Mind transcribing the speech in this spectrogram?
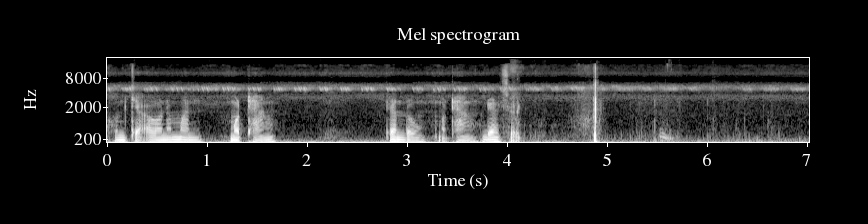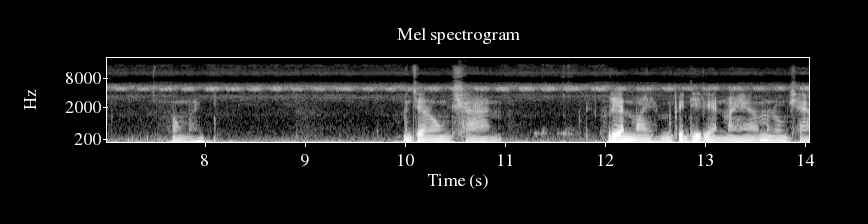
ผมจะเอาน้ำมันหมดถังเลื่อนลงหมดถังเลื่อนสุดลงไหมมันจะลงช้าเรือนไหมมันเป็นที่เรือนไหมฮะมันลงช้า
